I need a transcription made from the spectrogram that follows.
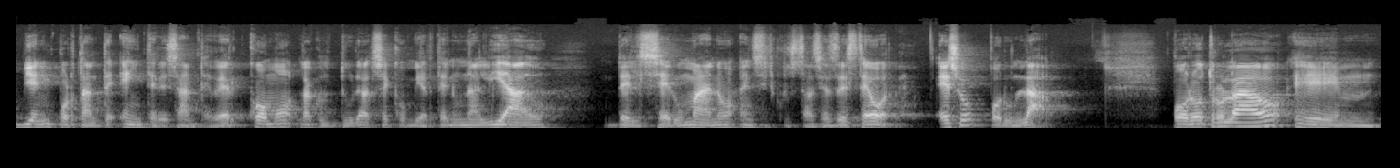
bien importante e interesante, ver cómo la cultura se convierte en un aliado del ser humano en circunstancias de este orden. Eso por un lado. Por otro lado, em,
